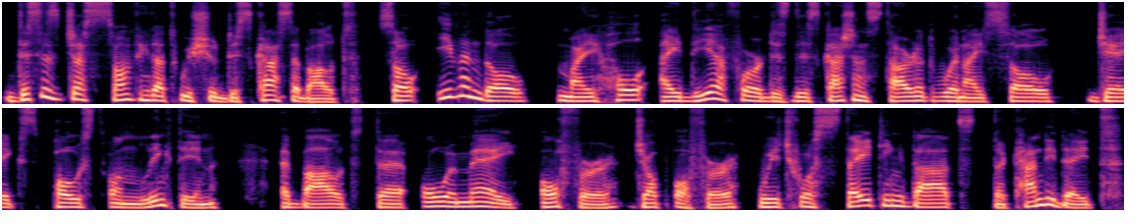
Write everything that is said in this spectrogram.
this is just something that we should discuss about. So even though my whole idea for this discussion started when i saw Jake's post on LinkedIn about the OMA offer, job offer, which was stating that the candidate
